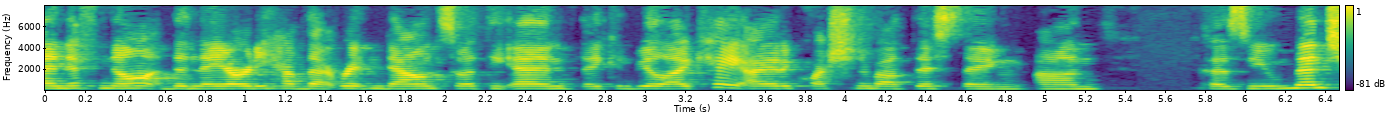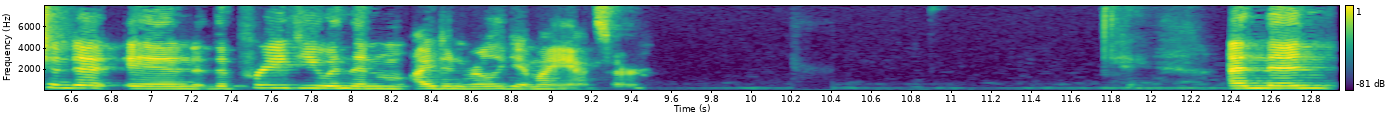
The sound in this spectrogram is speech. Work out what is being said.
And if not, then they already have that written down. So at the end, they can be like, hey, I had a question about this thing because um, you mentioned it in the preview and then I didn't really get my answer. And then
